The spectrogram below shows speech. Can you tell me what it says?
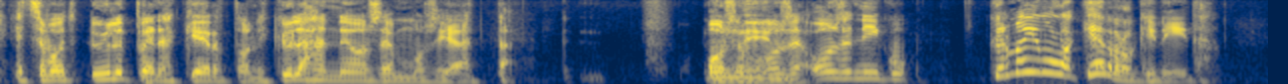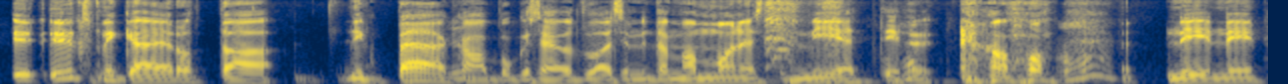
Että sä voit ylpeänä kertoa, niin kyllähän ne on semmosia, että on se, niin. on se, on se niin kuin, kyllä mä ilolla kerronkin niitä y- yksi, mikä erottaa niin pääkaupunkiseutulaisen, mitä mä oon monesti miettinyt, niin, niin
